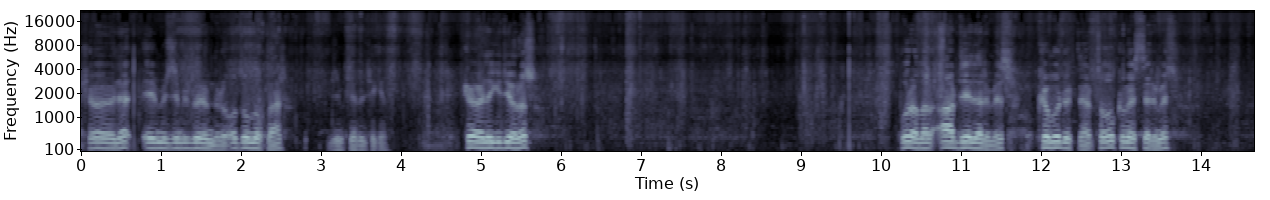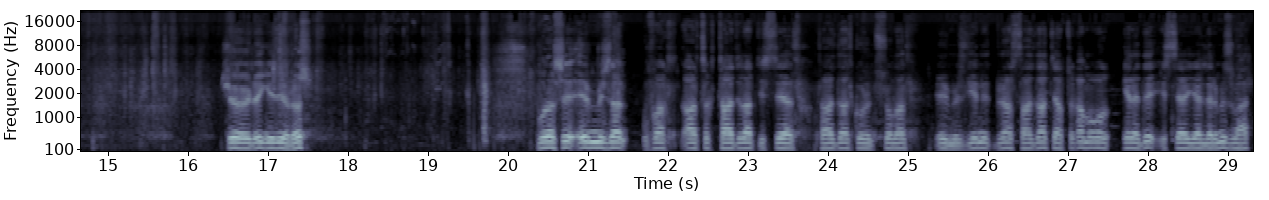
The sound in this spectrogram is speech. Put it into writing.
şöyle evimizin bir bölümleri. Odunluklar. Bizimkileri de çekelim. Şöyle gidiyoruz. Buralar ardiyelerimiz, kömürlükler, tavuk kümeslerimiz. Şöyle gidiyoruz. Burası evimizden ufak artık tadilat isteyen, tadilat görüntüsü olan evimiz. Yeni biraz tadilat yaptık ama o gene de isteyen yerlerimiz var.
